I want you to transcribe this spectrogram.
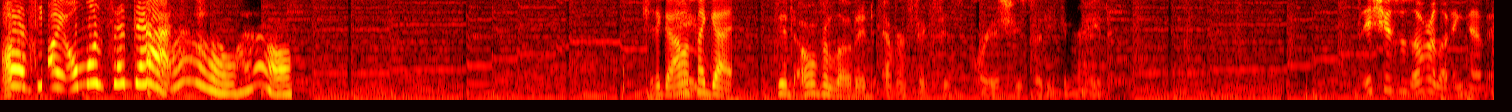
Oh, see, I almost said that. Oh, wow. Should have gone Hey. with my gut. Did Overloaded ever fix his poor issues so that he can raid? The issues was overloading having.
